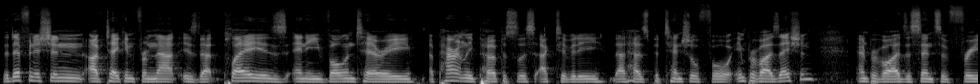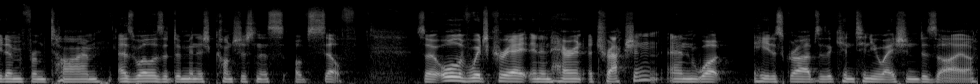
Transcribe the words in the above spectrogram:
the definition I've taken from that is that play is any voluntary, apparently purposeless activity that has potential for improvisation and provides a sense of freedom from time as well as a diminished consciousness of self. So, all of which create an inherent attraction and what he describes as a continuation desire.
